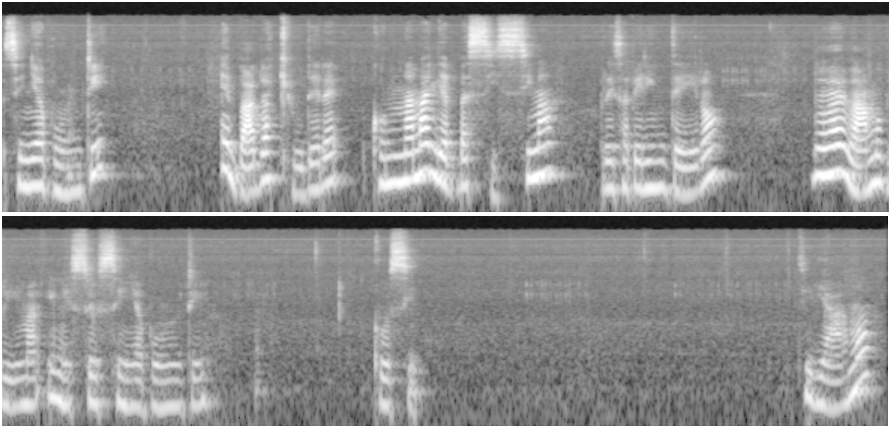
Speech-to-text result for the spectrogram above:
segnapunti e vado a chiudere con una maglia bassissima presa per intero dove avevamo prima messo il segnapunti. Così tiriamo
